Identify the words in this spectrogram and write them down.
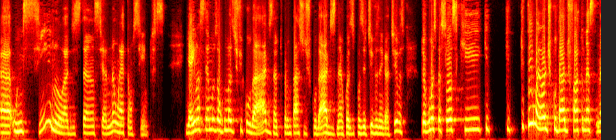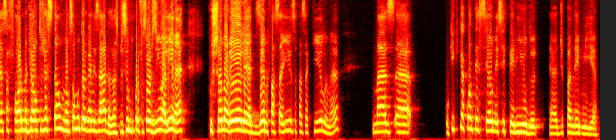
Uh, o ensino à distância não é tão simples. E aí nós temos algumas dificuldades, né? Tu perguntaste dificuldades, né? Coisas positivas e negativas, de algumas pessoas que, que, que, que têm maior dificuldade, de fato, nessa, nessa forma de autogestão, não são muito organizadas, elas precisam do professorzinho ali, né? Puxando a orelha, dizendo faça isso, faça aquilo, né? Mas uh, o que, que aconteceu nesse período uh, de pandemia?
